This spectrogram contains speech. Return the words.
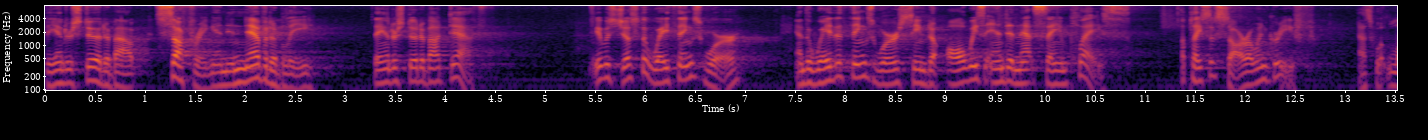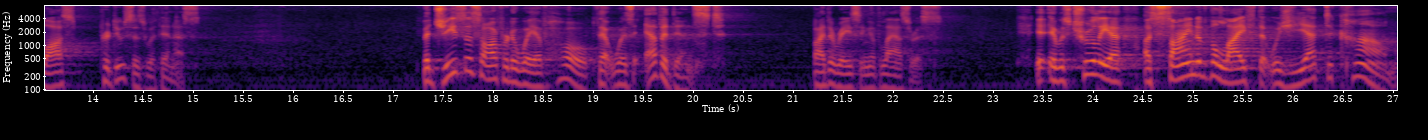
They understood about suffering, and inevitably, they understood about death. It was just the way things were, and the way that things were seemed to always end in that same place a place of sorrow and grief. That's what loss produces within us. But Jesus offered a way of hope that was evidenced by the raising of Lazarus. It, it was truly a, a sign of the life that was yet to come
